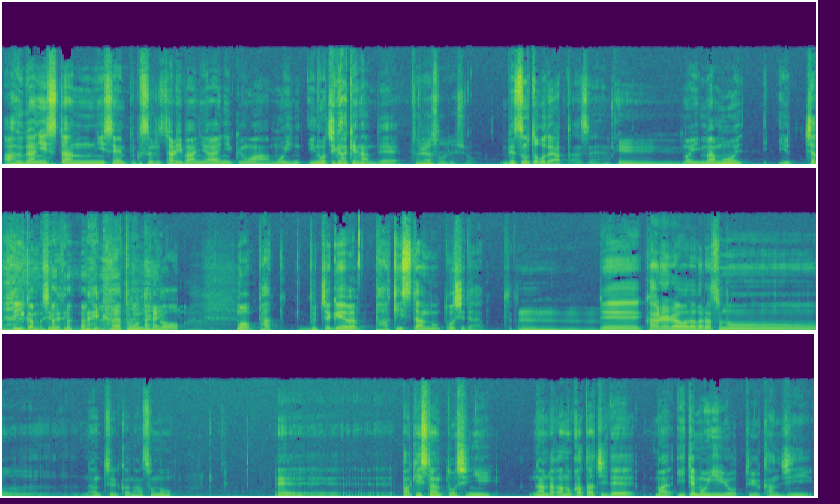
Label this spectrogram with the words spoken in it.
アフガニスタンに潜伏するタリバンに会いに行くのはもうい命がけなんで、それはそうでしょう。別のところで会ったんですね。まあ、今もう言っちゃっていいかもしれないかなと思うんだけど、もうパぶっちゃけ言えばパキスタンの都市で会ってた。うんうんうん、で彼らはだからそのなんていうかなその、えーパキスタンの都市に何らかの形で、まあ、いてもいいよっていう感じに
